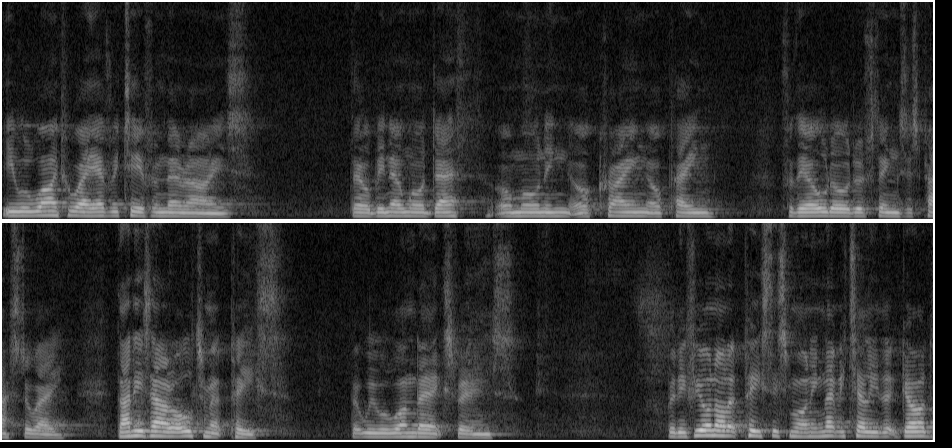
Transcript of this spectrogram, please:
He will wipe away every tear from their eyes. There will be no more death, or mourning, or crying, or pain for the old order of things has passed away. That is our ultimate peace that we will one day experience. But if you're not at peace this morning, let me tell you that God,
